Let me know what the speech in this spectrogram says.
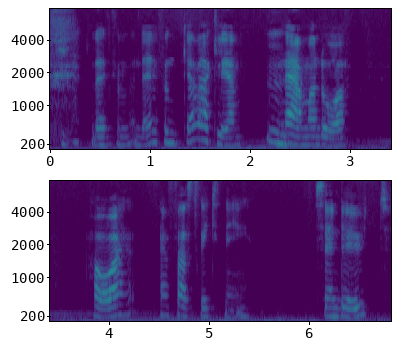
det, det funkar verkligen. Mm. När man då har en fast riktning, sänder ut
